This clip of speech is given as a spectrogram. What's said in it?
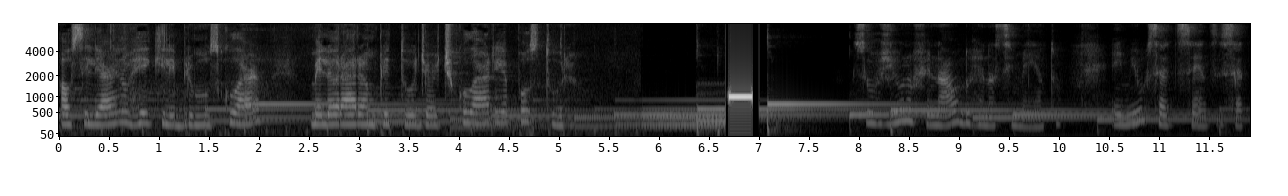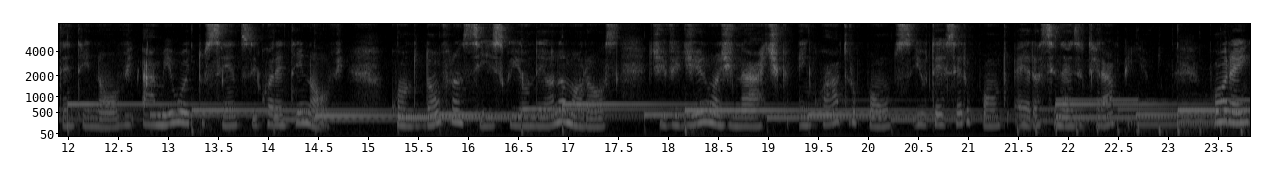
auxiliar no reequilíbrio muscular, melhorar a amplitude articular e a postura surgiu no final do Renascimento, em 1779 a 1849, quando Dom Francisco e Ondeana Moroz dividiram a ginástica em quatro pontos e o terceiro ponto era a cinesioterapia. Porém,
